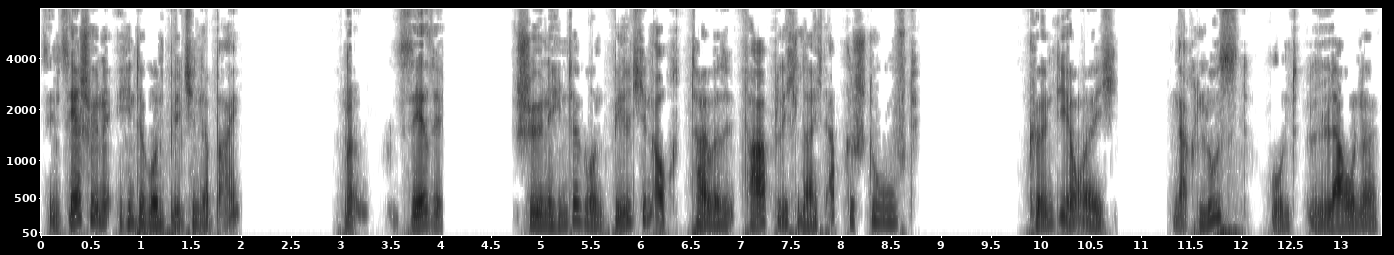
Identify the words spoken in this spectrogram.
Sind sehr schöne Hintergrundbildchen dabei. Sehr, sehr schöne Hintergrundbildchen, auch teilweise farblich leicht abgestuft könnt ihr euch nach Lust und Laune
